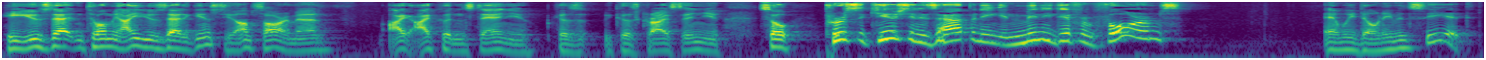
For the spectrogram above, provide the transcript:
he used that and told me I used that against you. I'm sorry, man. I, I couldn't stand you because, because Christ in you. So persecution is happening in many different forms, and we don't even see it.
